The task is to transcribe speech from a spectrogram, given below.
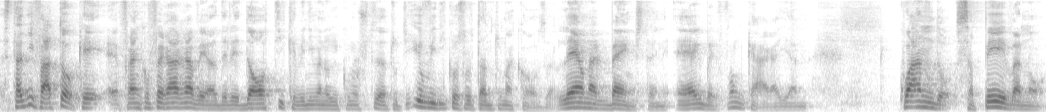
Sta di fatto che eh, Franco Ferrara aveva delle doti che venivano riconosciute da tutti. Io vi dico soltanto una cosa, Leonard Bernstein e Herbert von Karajan, quando sapevano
